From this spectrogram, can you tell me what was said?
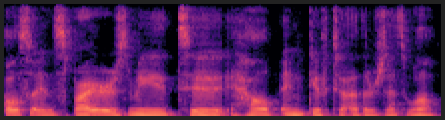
also inspires me to help and give to others as well.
